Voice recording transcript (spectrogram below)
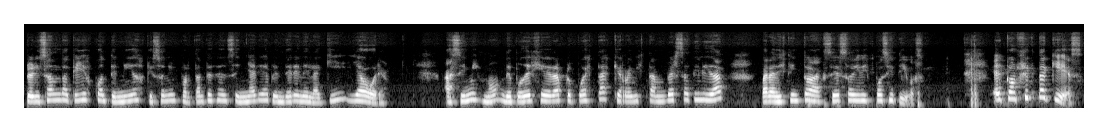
priorizando aquellos contenidos que son importantes de enseñar y aprender en el aquí y ahora. Asimismo, de poder generar propuestas que revistan versatilidad para distintos accesos y dispositivos. El conflicto aquí es,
